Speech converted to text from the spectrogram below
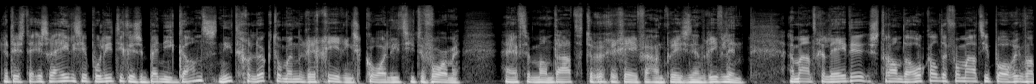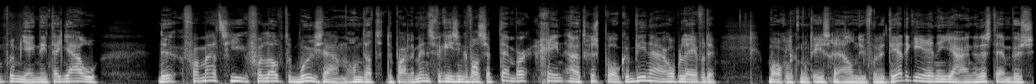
Het is de Israëlische politicus Benny Gantz niet gelukt om een regeringscoalitie te vormen. Hij heeft een mandaat teruggegeven aan president Rivlin. Een maand geleden strandde ook al de formatiepoging van premier Netanyahu. De formatie verloopt moeizaam omdat de parlementsverkiezingen van september geen uitgesproken winnaar opleverden. Mogelijk moet Israël nu voor de derde keer in een jaar naar de stembus.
